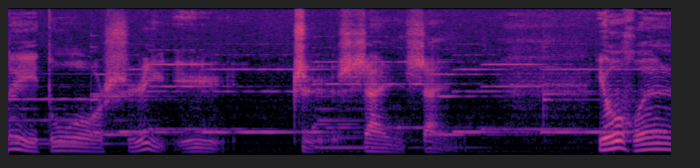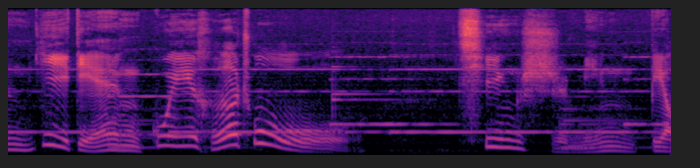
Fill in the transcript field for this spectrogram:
泪多时雨止潸潸。游魂一点归何处？青史名标，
